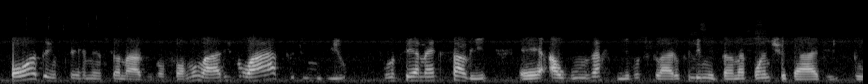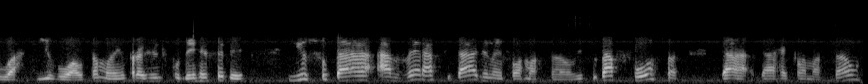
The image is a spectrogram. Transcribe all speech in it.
podem ser mencionados no formulário e no ato de envio você anexa ali é, alguns arquivos, claro que limitando a quantidade do arquivo ao tamanho para a gente poder receber. Isso dá a veracidade na informação, isso dá força da, da reclamação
